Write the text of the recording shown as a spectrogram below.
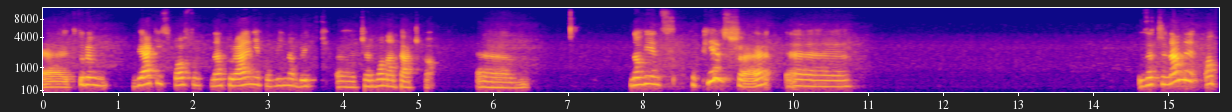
e, którym w jakiś sposób naturalnie powinna być e, czerwona taczka. No więc po pierwsze, e, zaczynamy od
